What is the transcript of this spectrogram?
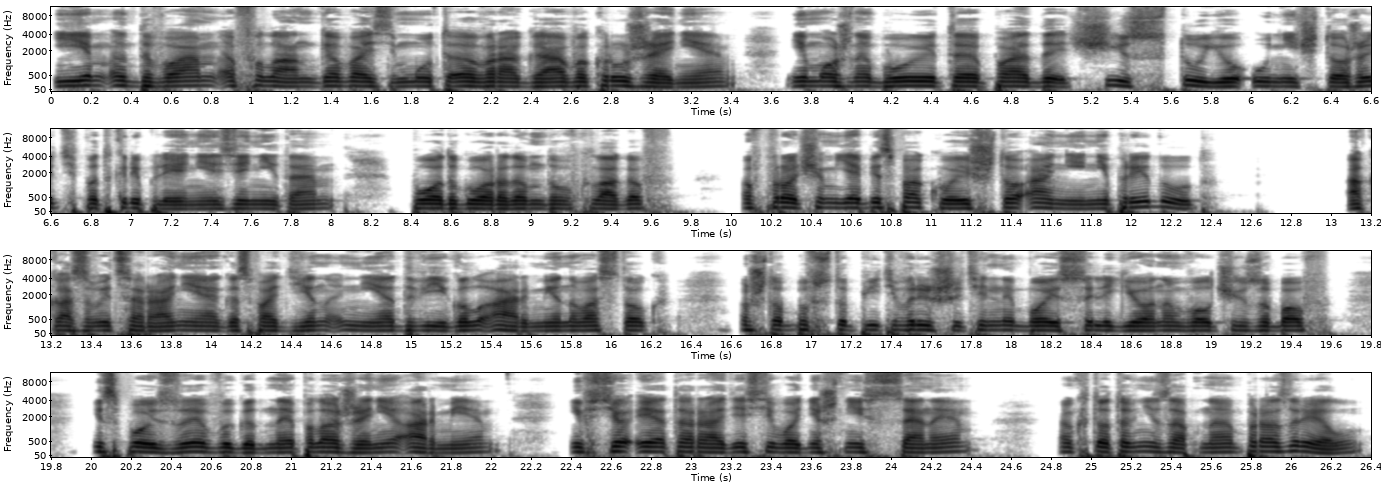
и два фланга возьмут врага в окружение, и можно будет под чистую уничтожить подкрепление «Зенита» под городом двух флагов. Впрочем, я беспокоюсь, что они не придут». Оказывается, ранее господин не двигал армию на восток, чтобы вступить в решительный бой с легионом волчьих зубов, используя выгодное положение армии, и все это ради сегодняшней сцены. Кто-то внезапно прозрел.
